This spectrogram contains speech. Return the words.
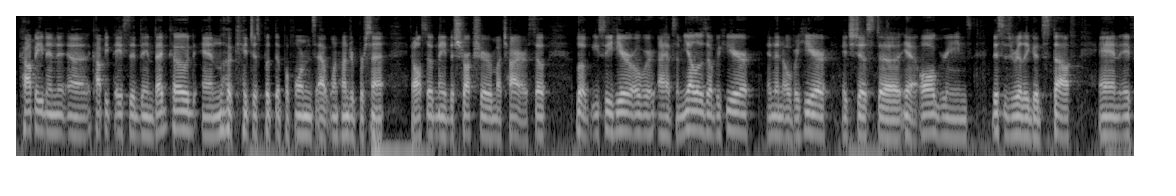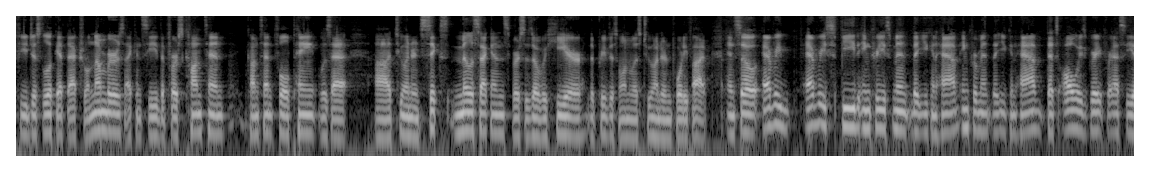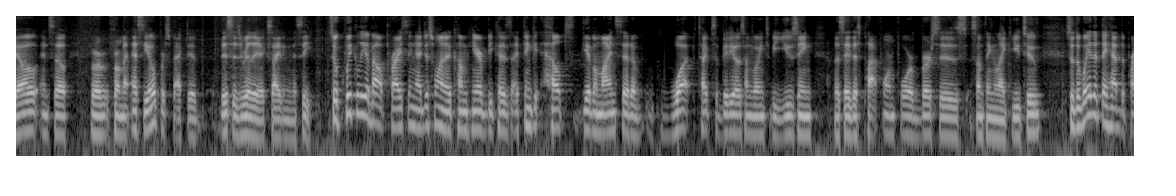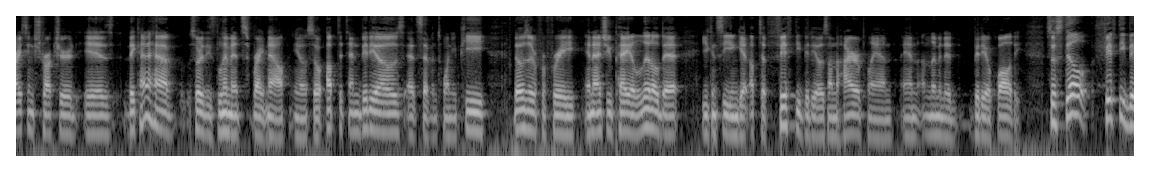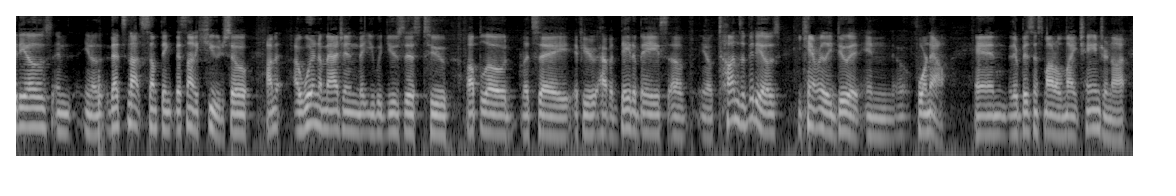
copied and uh, copy pasted the embed code, and look, it just put the performance at 100%. It also made the structure much higher. So, look, you see here over, I have some yellows over here, and then over here, it's just uh, yeah, all greens. This is really good stuff. And if you just look at the actual numbers, I can see the first content contentful paint was at uh, 206 milliseconds versus over here the previous one was 245 and so every every speed increasement that you can have increment that you can have that's always great for SEO and so for from an SEO perspective this is really exciting to see. So quickly about pricing I just wanted to come here because I think it helps give a mindset of what types of videos I'm going to be using let's say this platform for versus something like YouTube so the way that they have the pricing structured is they kind of have sort of these limits right now, you know, so up to 10 videos at 720p, those are for free. And as you pay a little bit, you can see you can get up to 50 videos on the higher plan and unlimited video quality. So still 50 videos and you know that's not something that's not a huge. So I'm, I wouldn't imagine that you would use this to upload let's say if you have a database of you know tons of videos you can't really do it in uh, for now, and their business model might change or not.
